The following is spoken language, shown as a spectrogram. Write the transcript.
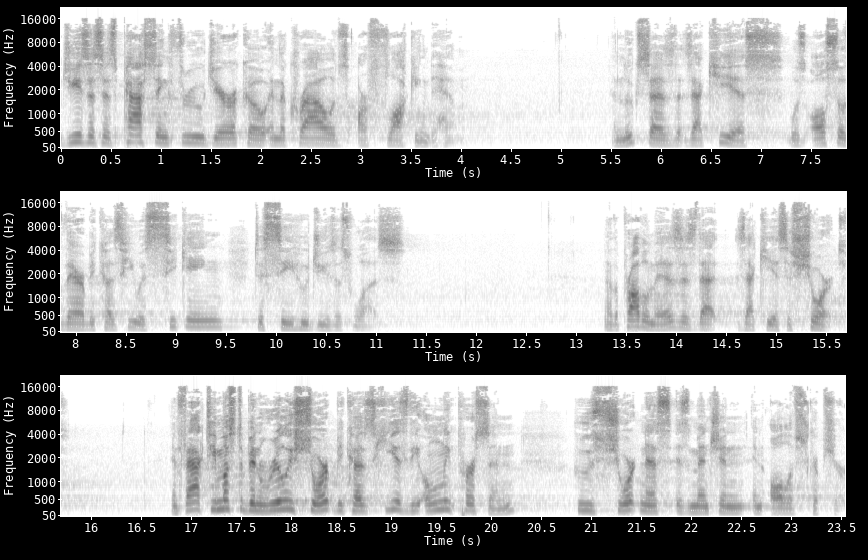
Jesus is passing through Jericho and the crowds are flocking to him. And Luke says that Zacchaeus was also there because he was seeking to see who Jesus was. Now the problem is is that Zacchaeus is short. In fact, he must have been really short because he is the only person whose shortness is mentioned in all of scripture.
